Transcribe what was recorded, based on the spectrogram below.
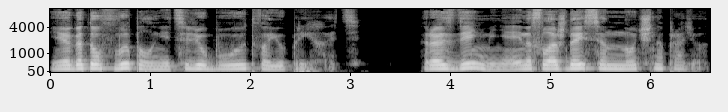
Я готов выполнить любую твою прихоть. Раздень меня и наслаждайся ночь напролёт».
